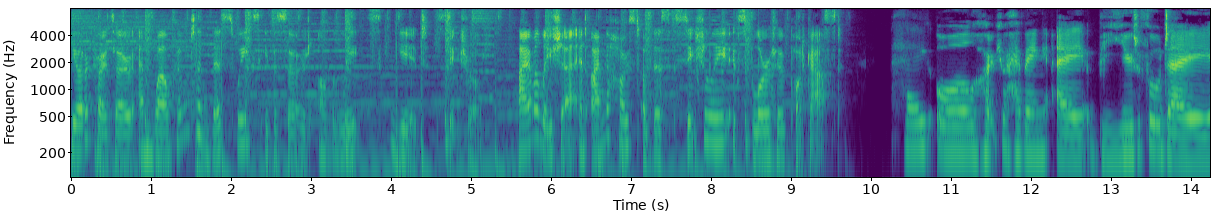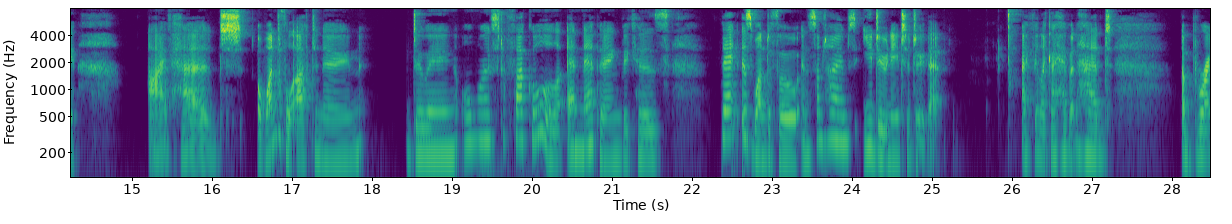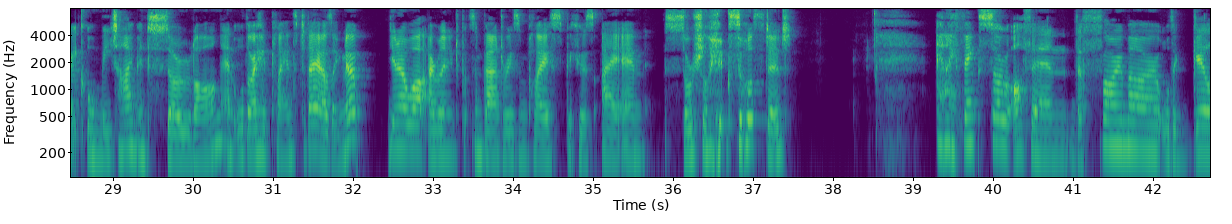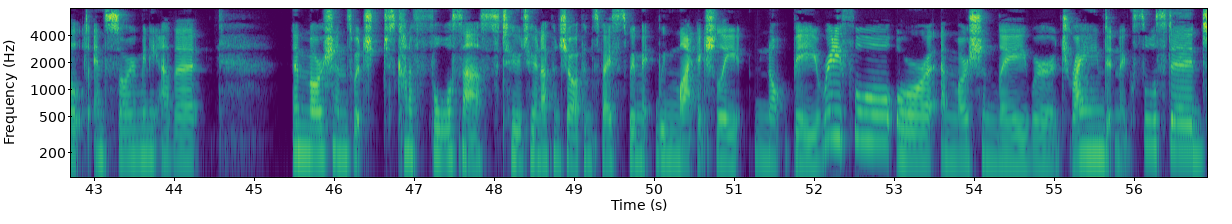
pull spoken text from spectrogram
Kia ora koutou, and welcome to this week's episode of Let's Get Sexual. I am Alicia, and I'm the host of this sexually explorative podcast. Hey, all, hope you're having a beautiful day. I've had a wonderful afternoon doing almost fuck all and napping because that is wonderful, and sometimes you do need to do that. I feel like I haven't had a break or me time in so long. And although I had plans today, I was like, nope, you know what? I really need to put some boundaries in place because I am socially exhausted. And I think so often the FOMO or the guilt and so many other emotions which just kind of force us to turn up and show up in spaces we we might actually not be ready for or emotionally we're drained and exhausted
